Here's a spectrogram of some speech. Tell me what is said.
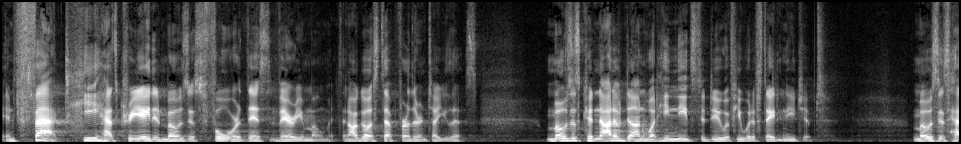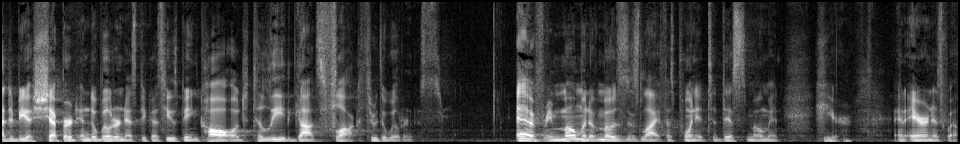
In fact, he has created Moses for this very moment. And I'll go a step further and tell you this Moses could not have done what he needs to do if he would have stayed in Egypt. Moses had to be a shepherd in the wilderness because he was being called to lead God's flock through the wilderness. Every moment of Moses' life has pointed to this moment here, and Aaron as well.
